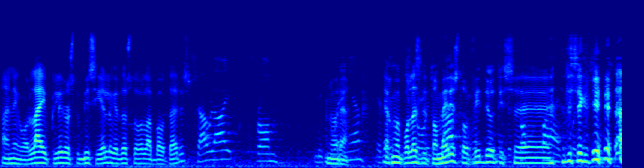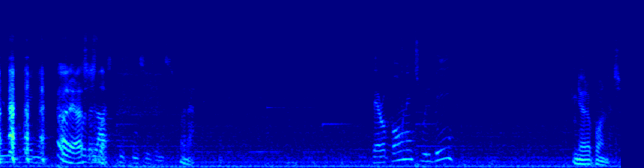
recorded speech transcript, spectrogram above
Ανοίγω. Live κλήρωση του BCL και εδώ στο All About Aris. Shaulai from Ωραία. Lithuania, a very Έχουμε πολλές historic λεπτομέρειες club. στο They have βίντεο been in της, the top ε, five της positions εκδήλωσης. in Lithuania Ωραία, for the σωστό. last 15 seasons. Ωραία. Their opponents will be Your opponents.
